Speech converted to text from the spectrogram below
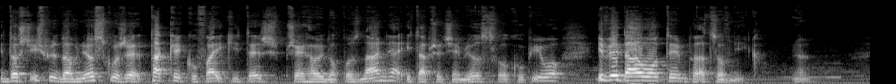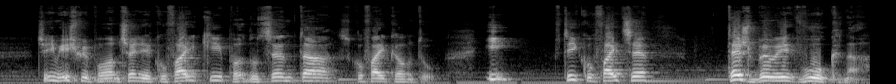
doszliśmy do wniosku, że takie kufajki też przyjechały do Poznania i to przedsiębiorstwo kupiło i wydało tym pracownikom. Nie? Czyli mieliśmy połączenie kufajki, producenta z kufajką tu. I w tej kufajce też były włókna,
